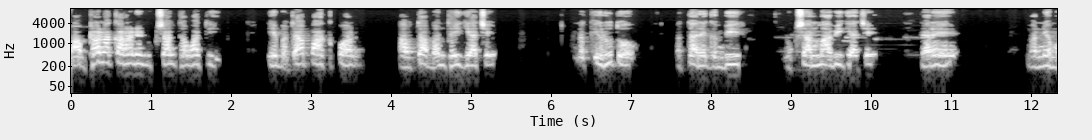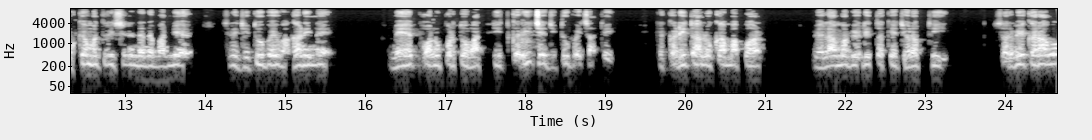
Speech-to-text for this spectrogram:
માવઠાના કારણે નુકસાન થવાથી એ બધા પાક પણ આવતા બંધ થઈ ગયા છે. અને ખેડૂતો અત્યારે ગંભીર નુકસાનમાં આવી ગયા છે. ત્યારે માન્ય મુખ્યમંત્રી શ્રી અને માન્ય શ્રી જીતુભાઈ વાઘાણીને મેં ફોન ઉપર તો વાતચીત કરી છે જીતુભાઈ સાથે કે કડી તાલુકામાં પણ વહેલામાં વહેલી તકે ઝડપથી સર્વે કરાવો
